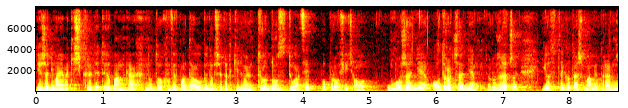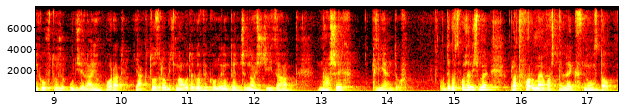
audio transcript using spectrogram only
Jeżeli mają jakieś kredyty w bankach, no to wypadałoby na przykład, kiedy mają trudną sytuację, poprosić o umorzenie, odroczenie, różne rzeczy i od tego też mamy prawników, którzy udzielają porad, jak to zrobić, mało tego wykonują te czynności za naszych klientów. Dlatego stworzyliśmy platformę właśnie Lex Nonstop.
